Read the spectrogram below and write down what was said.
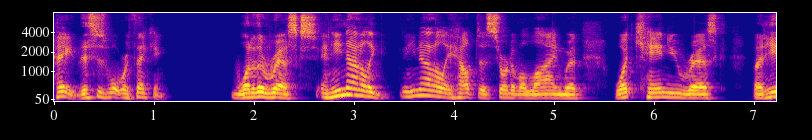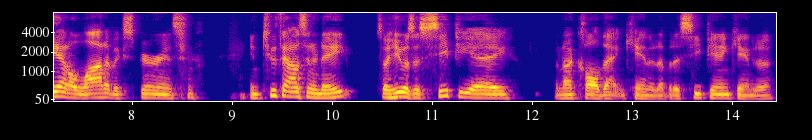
Hey, this is what we're thinking. What are the risks? And he not only he not only helped us sort of align with what can you risk, but he had a lot of experience in 2008. So he was a CPA they're not called that in Canada, but a CPA in Canada,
